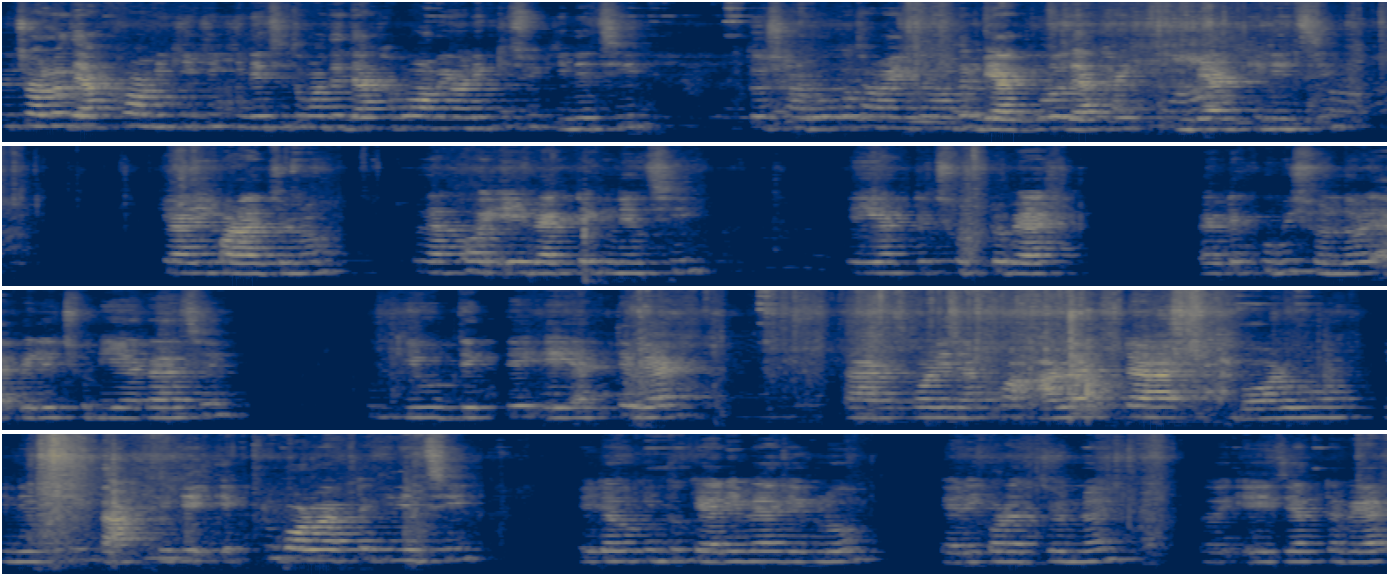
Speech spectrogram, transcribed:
তো চলো দেখো আমি কি কি কিনেছি তোমাদের দেখাবো, আমি অনেক কিছু কিনেছি। তো সর্বপ্রথম আমি তোমাদের ব্যাগগুলো দেখাই, ব্যাগ কিনেছি ক্যারি করার জন্য। দেখো এই ব্যাগটা কিনেছি, এই একটা ছোট্ট ব্যাগ। ব্যাগটা খুবই সুন্দর অ্যাপেলের ছবি আঁকা আছে। খুব কিউট দেখতে এই একটা ব্যাগ। তারপরে দেখো আরও একটা বড় কিনেছি, তার থেকে একটু বড় একটা কিনেছি। এটাও কিন্তু ক্যারি ব্যাগ এগুলো, ক্যারি করার জন্য। তো এই যে একটা ব্যাগ,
